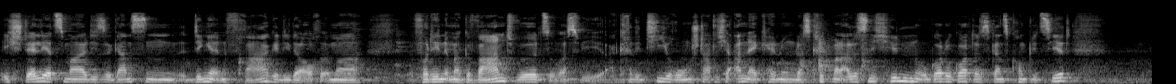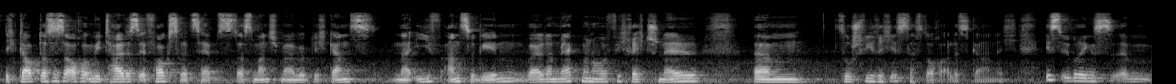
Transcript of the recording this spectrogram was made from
ich stelle jetzt mal diese ganzen Dinge in Frage, die da auch immer, vor denen immer gewarnt wird, sowas wie Akkreditierung, staatliche Anerkennung, das kriegt man alles nicht hin, oh Gott, oh Gott, das ist ganz kompliziert. Ich glaube, das ist auch irgendwie Teil des Erfolgsrezepts, das manchmal wirklich ganz naiv anzugehen, weil dann merkt man häufig recht schnell, ähm, so schwierig ist das doch alles gar nicht. Ist übrigens ähm,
